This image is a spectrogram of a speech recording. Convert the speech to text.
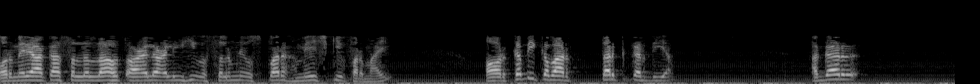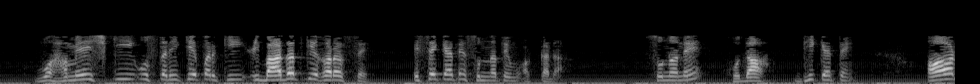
اور میرے آقا صلی اللہ تعالی علیہ وسلم نے اس پر ہمیش کی فرمائی اور کبھی کبھار ترک کر دیا۔ اگر وہ ہمیش کی اس طریقے پر کی عبادت کی غرض سے، اسے کہتے ہیں سنت معقدہ سنن خدا بھی کہتے ہیں۔ اور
